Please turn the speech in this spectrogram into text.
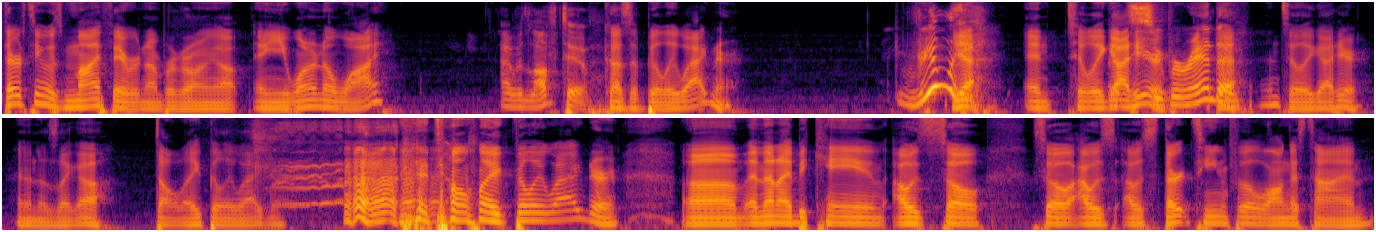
13 was my favorite number growing up, and you want to know why? I would love to. Because of Billy Wagner. Really? Yeah, until he got That's here. super random. Yeah, until he got here, and I was like, oh, don't like Billy Wagner. don't like Billy Wagner. Um, and then I became I was so so I was I was 13 for the longest time,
